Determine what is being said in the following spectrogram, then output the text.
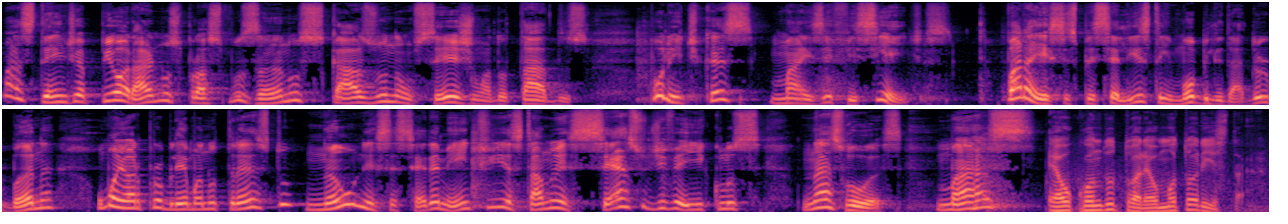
mas tende a piorar nos próximos anos caso não sejam adotados políticas mais eficientes. Para esse especialista em mobilidade urbana, o maior problema no trânsito não necessariamente está no excesso de veículos nas ruas, mas. É o condutor, é o motorista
